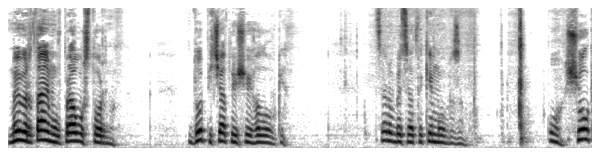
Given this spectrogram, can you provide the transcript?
ми вертаємо в праву сторону до печатаючої головки. Це робиться таким образом. О, щелк.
